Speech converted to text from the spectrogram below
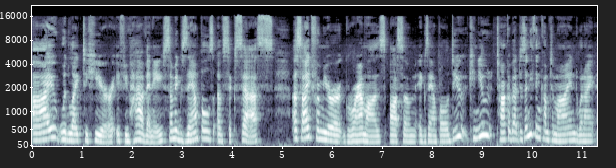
I would like to hear if you have any some examples of success aside from your grandma's awesome example. Do you can you talk about does anything come to mind when I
